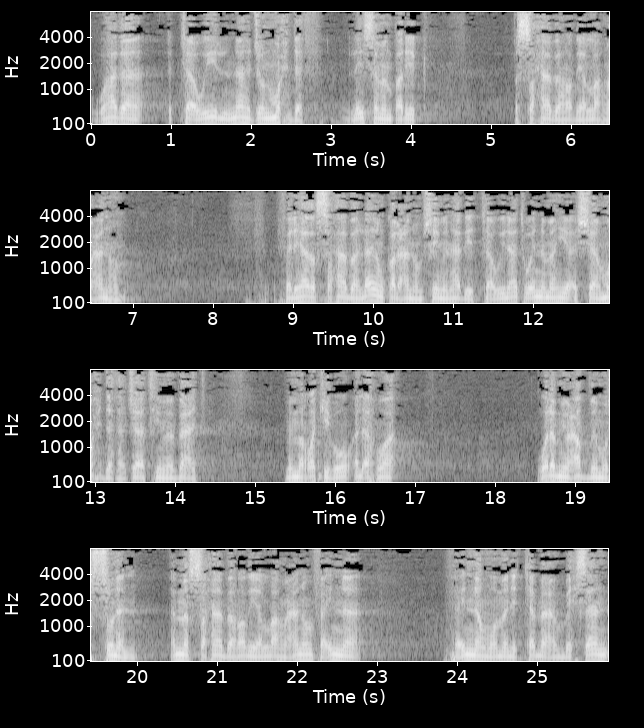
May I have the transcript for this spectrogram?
وهذا التأويل نهج محدث ليس من طريق الصحابة رضي الله عنهم. فلهذا الصحابة لا ينقل عنهم شيء من هذه التأويلات وإنما هي أشياء محدثة جاءت فيما بعد ممن ركبوا الأهواء ولم يعظموا السنن. أما الصحابة رضي الله عنهم فإن فإنهم ومن اتبعهم بإحسان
